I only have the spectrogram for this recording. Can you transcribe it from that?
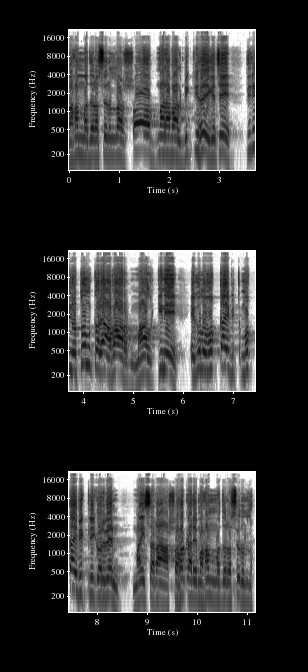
মোহাম্মদ রসুল্লাহর সব মালামাল বিক্রি হয়ে গেছে তিনি নতুন করে আবার মাল কিনে এগুলো মক্কায় মক্কায় বিক্রি করবেন। মাইসারা সহকারে মোহাম্মদ রসুল্লাহ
